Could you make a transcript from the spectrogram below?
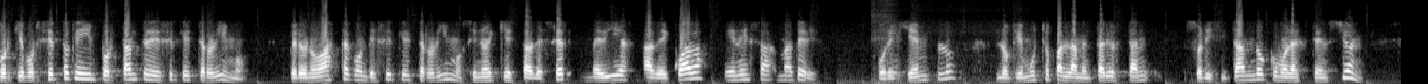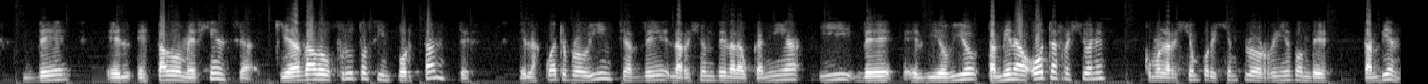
Porque por cierto que es importante decir que hay terrorismo, pero no basta con decir que hay terrorismo, sino hay que establecer medidas adecuadas en esa materia. Por ejemplo, lo que muchos parlamentarios están solicitando como la extensión de estado de emergencia, que ha dado frutos importantes en las cuatro provincias de la región de la Araucanía y de el Biobío, también a otras regiones, como la región, por ejemplo, de ríos, donde también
